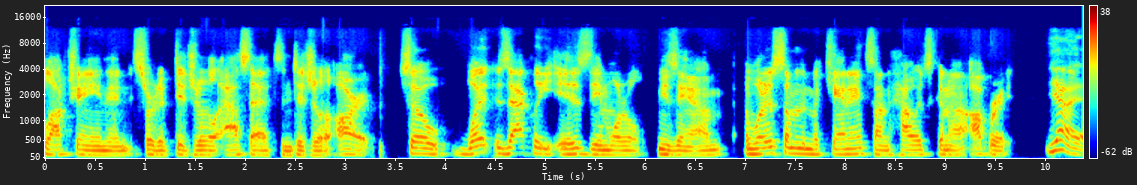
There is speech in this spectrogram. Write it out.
blockchain and sort of digital assets and digital art. So, what exactly is the Immortal Museum, and what are some of the mechanics on how it's going to operate? Yeah,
